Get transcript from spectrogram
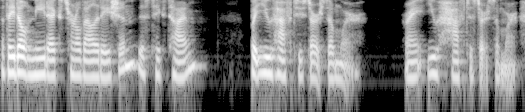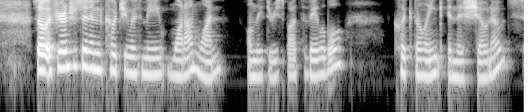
that they don't need external validation. This takes time, but you have to start somewhere, right? You have to start somewhere. So if you're interested in coaching with me one on one, only three spots available, click the link in the show notes,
